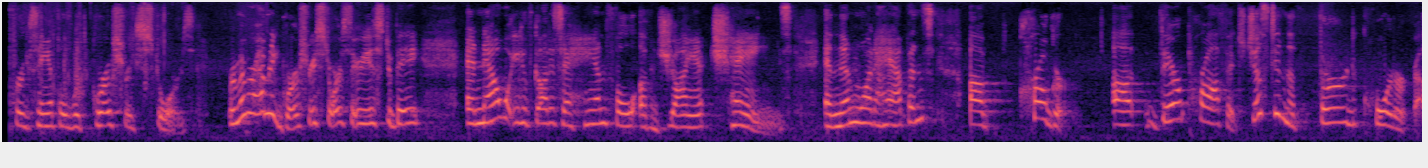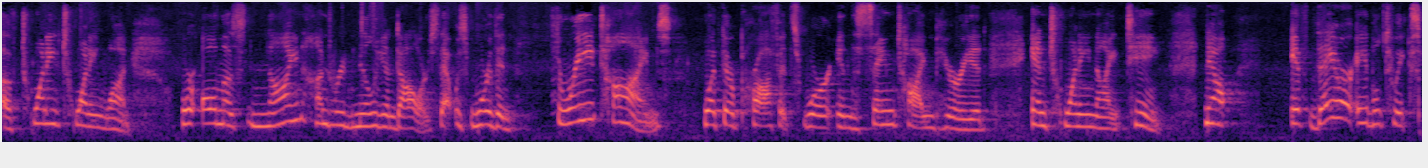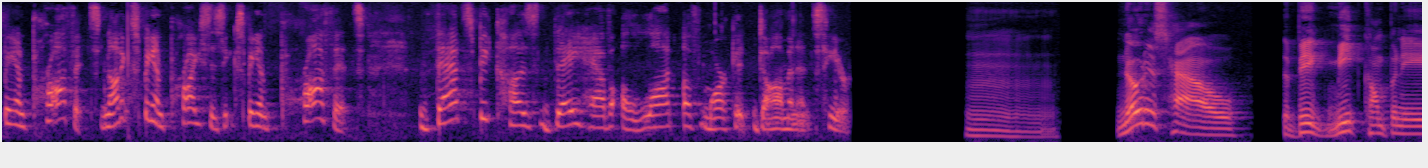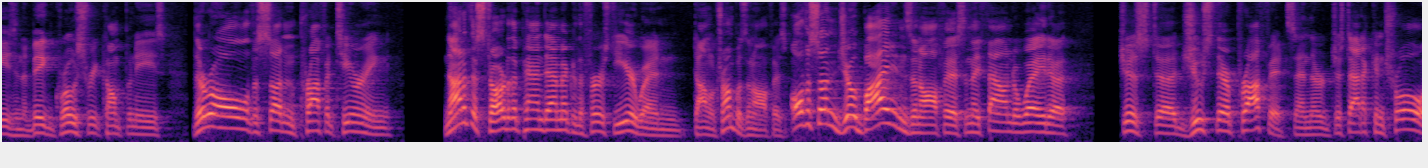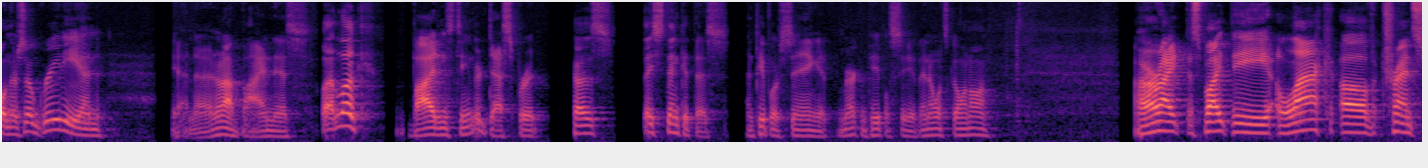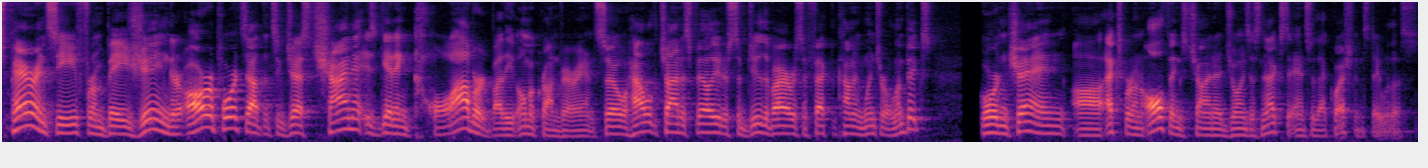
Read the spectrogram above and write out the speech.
For example, with grocery stores. Remember how many grocery stores there used to be? And now what you've got is a handful of giant chains. And then what happens? Uh, Kroger, uh, their profits just in the third quarter of 2021 were almost $900 million. That was more than three times what their profits were in the same time period in 2019. Now, if they are able to expand profits, not expand prices, expand profits, that's because they have a lot of market dominance here. Mm. Notice how the big meat companies and the big grocery companies, they're all of a sudden profiteering not at the start of the pandemic or the first year when Donald Trump was in office. All of a sudden, Joe Biden's in office and they found a way to just uh, juice their profits and they're just out of control and they're so greedy. And yeah, no, they're not buying this. But look, Biden's team, they're desperate because they stink at this and people are seeing it. American people see it, they know what's going on. All right, despite the lack of transparency from Beijing, there are reports out that suggest China is getting clobbered by the Omicron variant. So, how will China's failure to subdue the virus affect the coming Winter Olympics? Gordon Chang, uh, expert on all things China, joins us next to answer that question. Stay with us.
